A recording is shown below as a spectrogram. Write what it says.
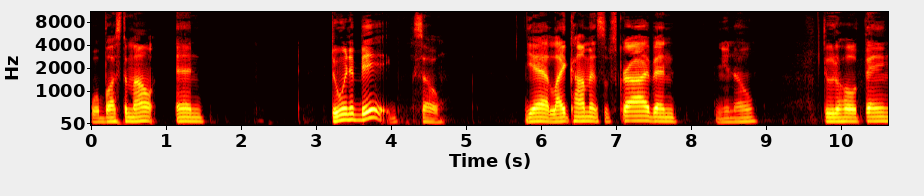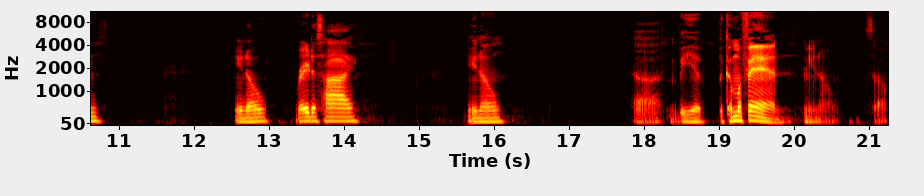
we'll bust them out and doing it big. So, yeah, like, comment, subscribe, and, you know, do the whole thing you know, rate us high, you know, uh, be a, become a fan, you know, so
